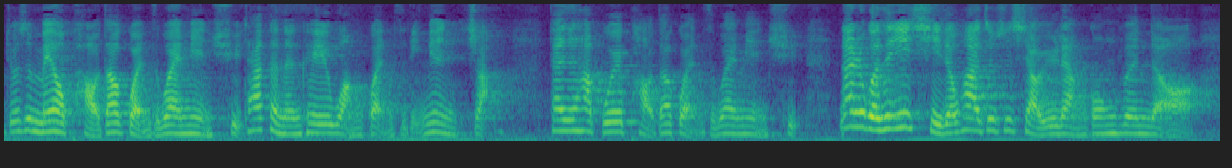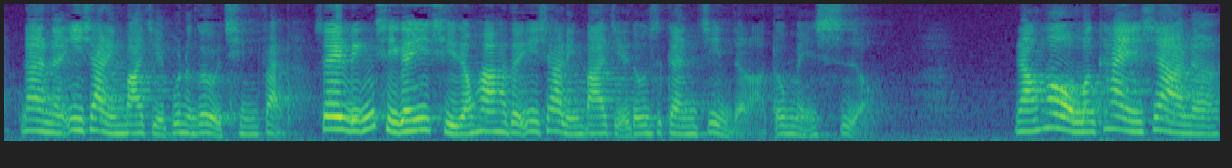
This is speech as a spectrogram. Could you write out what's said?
就是没有跑到管子外面去，它可能可以往管子里面长。但是它不会跑到管子外面去。那如果是一起的话，就是小于两公分的哦。那呢，腋下淋巴结不能够有侵犯。所以零起跟一起的话，它的腋下淋巴结都是干净的啦，都没事哦。然后我们看一下呢，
